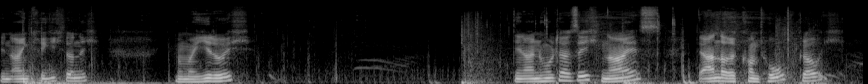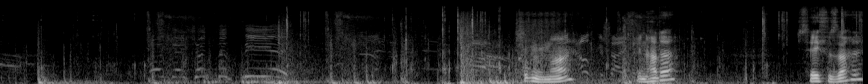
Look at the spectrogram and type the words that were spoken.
Den einen kriege ich da nicht. Gehen wir mal hier durch. Den einen holt er sich. Nice. Der andere kommt hoch, glaube ich. Gucken wir mal. Den hat er. Safe Sache.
